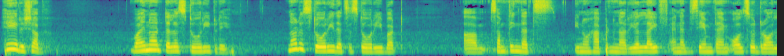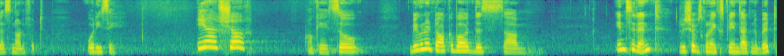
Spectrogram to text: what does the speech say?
Hey Rishabh, why not tell a story today? Not a story that's a story, but um, something that's you know happened in our real life, and at the same time also draw a lesson out of it. What do you say? Yeah, sure. Okay, so we're going to talk about this um, incident. Rishabh's going to explain that in a bit.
